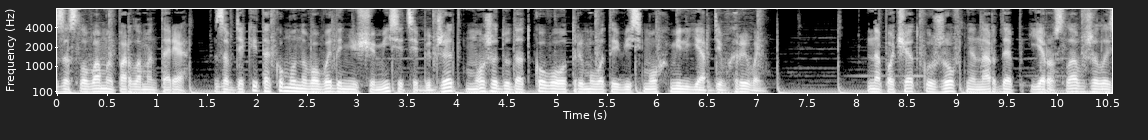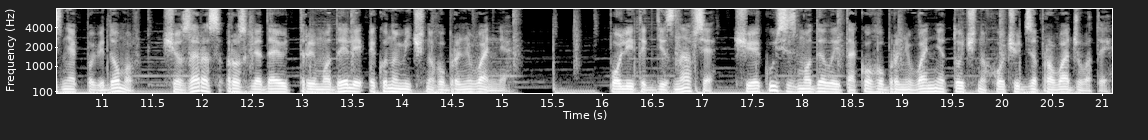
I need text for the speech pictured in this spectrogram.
За словами парламентаря, завдяки такому нововведенню щомісяця бюджет може додатково отримувати 8 мільярдів гривень. На початку жовтня нардеп Ярослав Железняк повідомив, що зараз розглядають три моделі економічного бронювання. Політик дізнався, що якусь з моделей такого бронювання точно хочуть запроваджувати.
